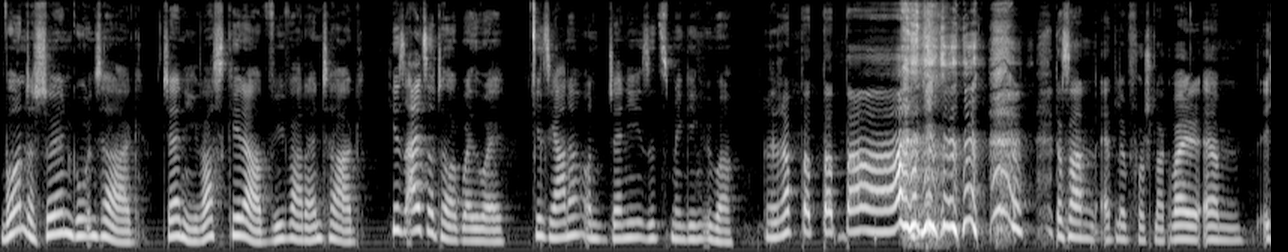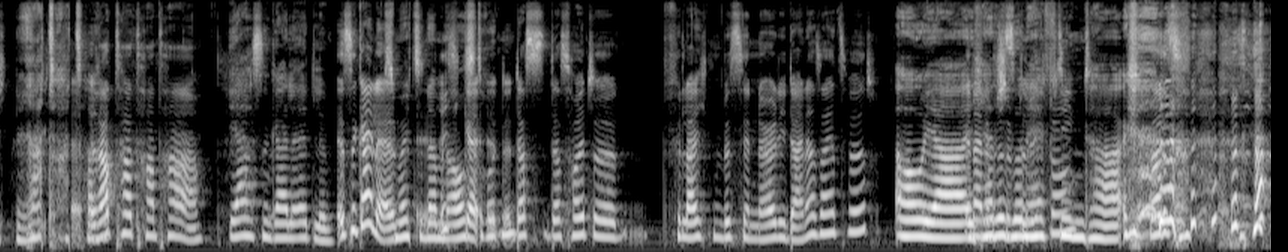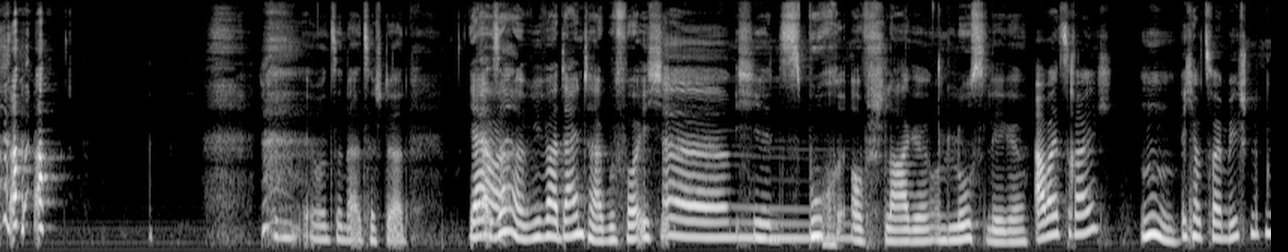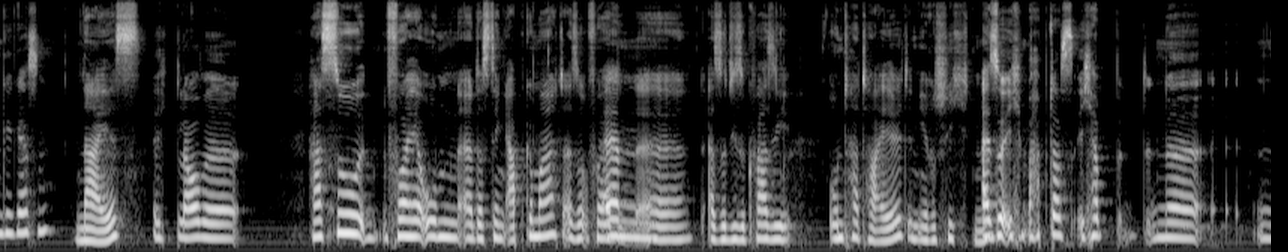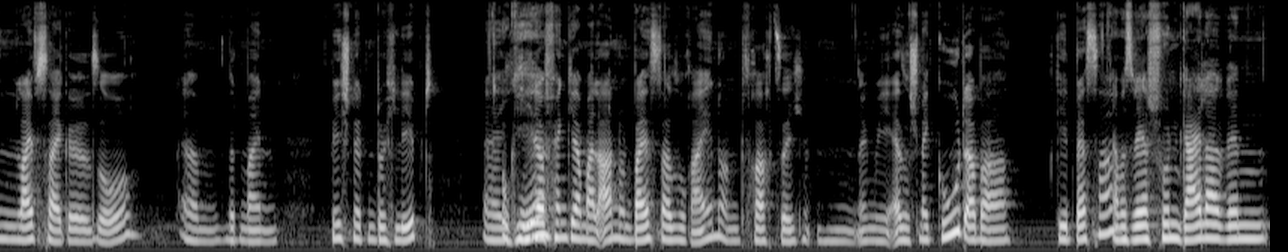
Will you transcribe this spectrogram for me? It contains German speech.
Wunderschönen guten Tag. Jenny, was geht ab? Wie war dein Tag? Hier ist Also Talk, by the way. Hier ist Jana und Jenny sitzt mir gegenüber. Ratatata. Das war ein Adlib-Vorschlag, weil ähm, ich. Ratata. Ratatata. Ja, ist eine geile Adlib. Ist eine geile Was App. möchtest du damit Richtig geil. ausdrücken? Dass das heute vielleicht ein bisschen nerdy deinerseits wird. Oh ja, In ich hatte so einen Richtung? heftigen Tag. War das, Ich bin emotional zerstört. Ja, Ja. sag mal, wie war dein Tag, bevor ich ähm, hier das Buch aufschlage und loslege? arbeitsreich. Mm, Ich habe zwei Milchschnitten gegessen. nice. Ich glaube, Hast du vorher oben äh, das Ding abgemacht? Also vorher, Ähm. äh, also diese quasi unterteilt in ihre Schichten? also ich habe das, ich habe eine ein Lifecycle so ähm, mit meinen Milchschnitten durchlebt. Äh, Okay. Jeder fängt ja mal an und beißt da so rein und fragt sich hm, irgendwie, also schmeckt gut, aber geht besser. Aber es wäre schon geiler, wenn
